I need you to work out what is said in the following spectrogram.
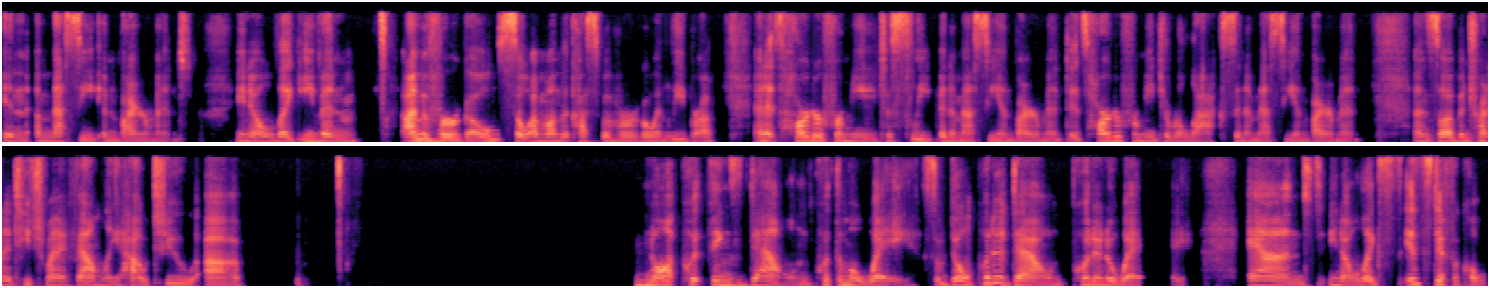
in a messy environment. You know, like even I'm a Virgo, so I'm on the cusp of Virgo and Libra, and it's harder for me to sleep in a messy environment. It's harder for me to relax in a messy environment. And so I've been trying to teach my family how to uh, not put things down, put them away. So don't put it down, put it away. And, you know, like it's difficult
